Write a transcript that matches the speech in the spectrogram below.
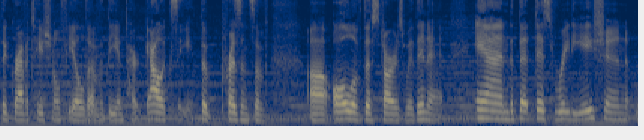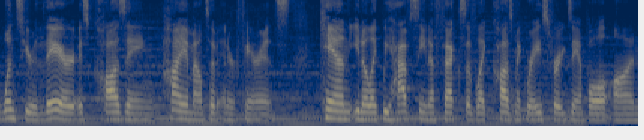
the gravitational field of the entire galaxy, the presence of uh, all of the stars within it. And that this radiation, once you're there, is causing high amounts of interference can you know like we have seen effects of like cosmic rays for example on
